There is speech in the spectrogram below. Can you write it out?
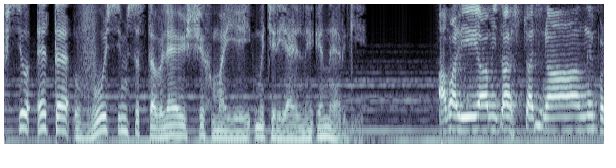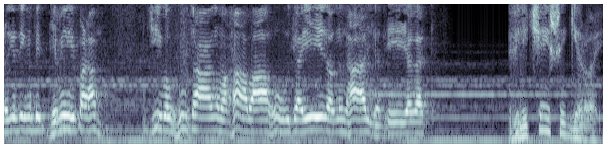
все это восемь составляющих моей материальной энергии. अपरेयमितस्तन्नाङ् प्रकृतिं विद्धि मे परम् जीवभूताङ् महाबाहु जयेदं धार्यते जगत् Величайший герой.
